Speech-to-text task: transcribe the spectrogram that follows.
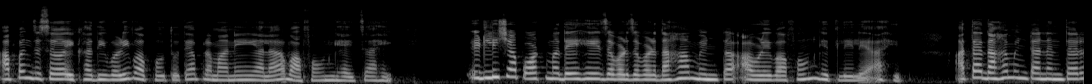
आपण जसं एखादी वळी वाफवतो त्याप्रमाणे याला वाफवून घ्यायचं आहे. इडलीच्या पॉटमध्ये हे जवळजवळ दहा मिनटं आवळे वाफवून घेतलेले आहेत. आता दहा मिनटानंतर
